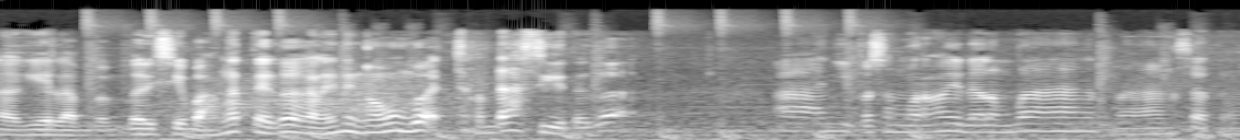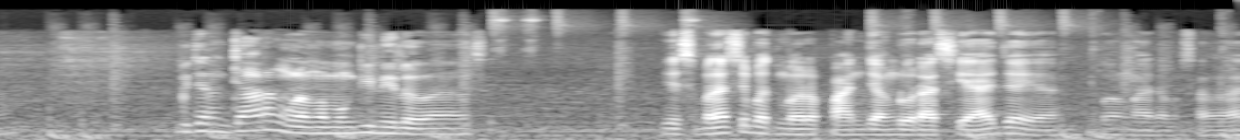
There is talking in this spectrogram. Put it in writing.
Uh, gila berisi banget ya gue kali ini ngomong gue cerdas gitu gue ah, anjing pesan moralnya dalam banget bangsat. Gue jarang-jarang lo ngomong gini loh ya sebenarnya sih buat berpanjang durasi aja ya gue nggak ada masalah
